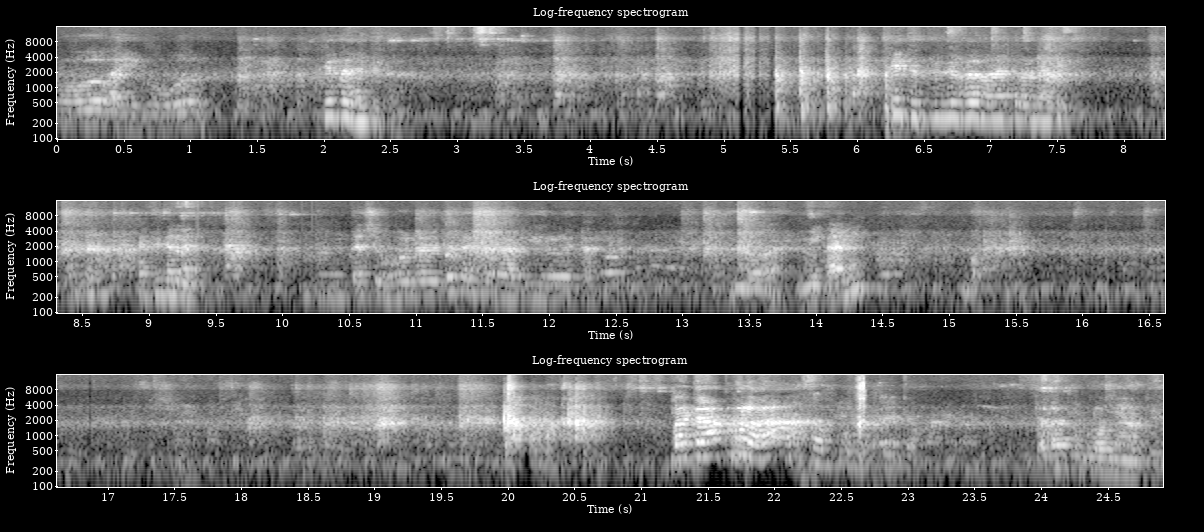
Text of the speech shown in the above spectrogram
हो बाई हो तिथं नाही तिथं तिथं तिथं नाही तर नाही तिथं नाही तशी होलं येतं त्याच्या जागी हिरो येतात. बर मी का नाही? बघ. बरं त्याला तुला त्याला तुला मी आणते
